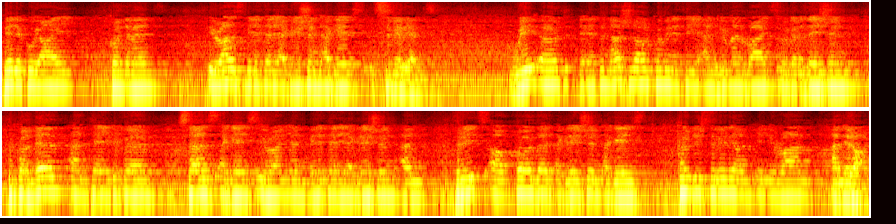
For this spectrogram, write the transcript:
PDQI Iran's military aggression against civilians. We urge the international community and human rights organizations to condemn and take firm stands against Iranian military aggression and threats of further aggression against Kurdish civilians in Iran and Iraq.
